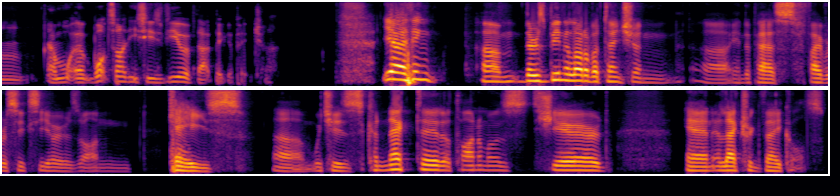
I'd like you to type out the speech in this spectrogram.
Mm. And what's IDC's view of that bigger picture? Yeah, I think um, there's been a lot of attention uh, in the past five or six years on CASE, um, which is connected, autonomous, shared, and electric vehicles.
